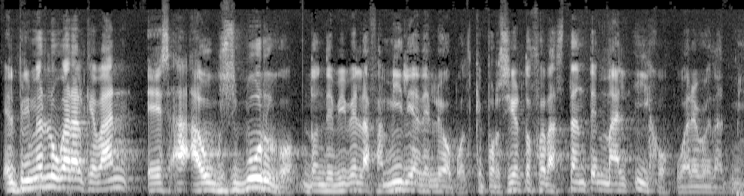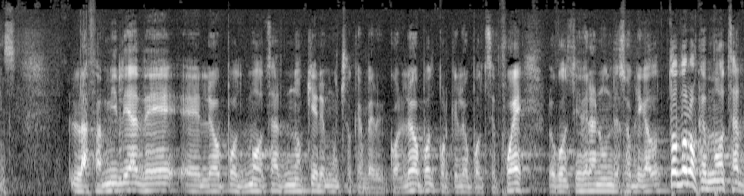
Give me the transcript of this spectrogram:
El primer lugar al que van es a Augsburgo, donde vive la familia de Leopold, que por cierto fue bastante mal hijo, whatever that means. La familia de eh, Leopold Mozart no quiere mucho que ver con Leopold porque Leopold se fue, lo consideran un desobligado. Todo lo que Mozart,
